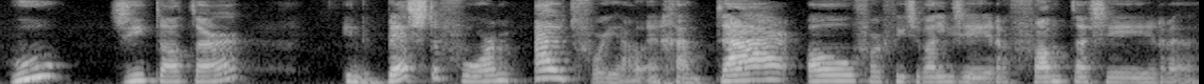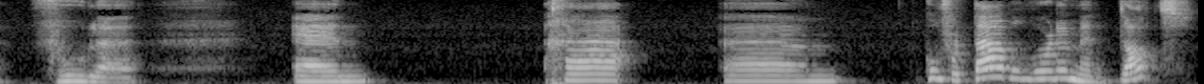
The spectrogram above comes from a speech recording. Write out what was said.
Hoe ziet dat er in de beste vorm uit voor jou? En ga daarover visualiseren, fantaseren, voelen. En ga ehm, comfortabel worden met dat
